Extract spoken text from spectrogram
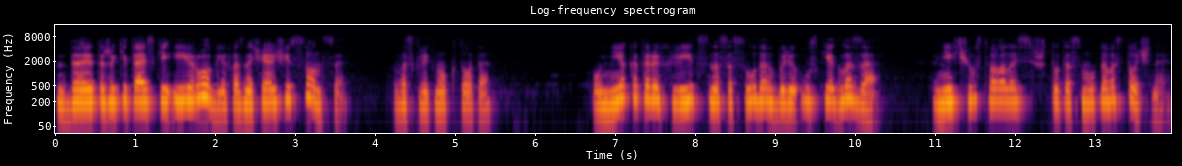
Да это же китайский иероглиф, означающий солнце, воскликнул кто-то. У некоторых лиц на сосудах были узкие глаза. В них чувствовалось что-то смутно восточное.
